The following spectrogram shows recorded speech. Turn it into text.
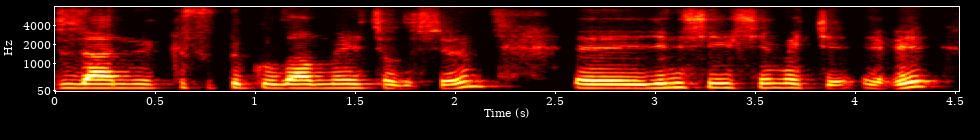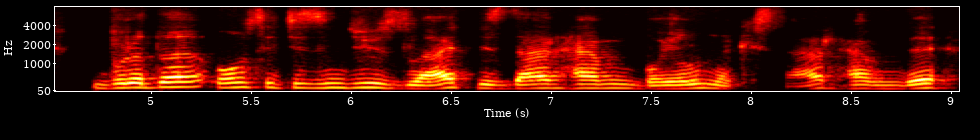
düzenli, kısıtlı kullanmaya çalışıyorum. E, Yenişehir Şemeki Evi. Burada 18. yüzyıla ait bizler hem boyalı nakışlar hem de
